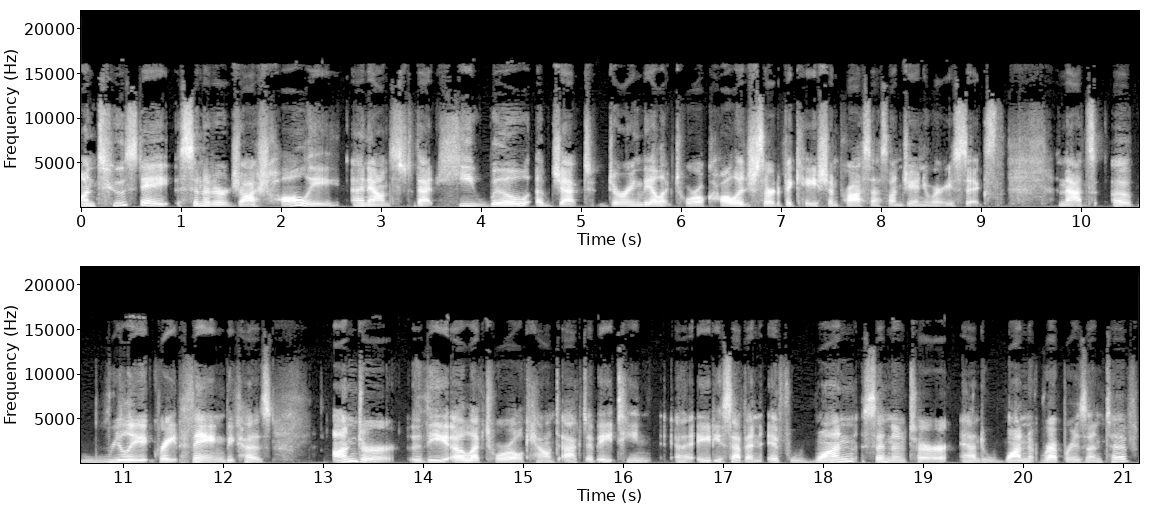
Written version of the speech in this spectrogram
on Tuesday, Senator Josh Hawley announced that he will object during the Electoral College certification process on January 6th. And that's a really great thing because under the Electoral Count Act of 1887, if one senator and one representative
